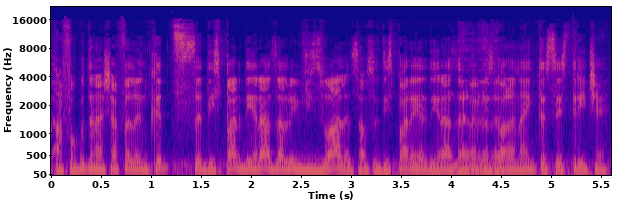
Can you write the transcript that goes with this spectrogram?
a făcut în așa fel încât să dispar din raza lui vizuală sau să dispară el din raza Da, mea da, da. vizuală înainte să se strice.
